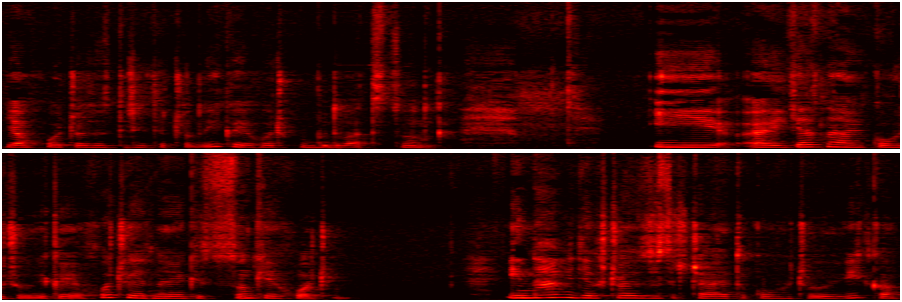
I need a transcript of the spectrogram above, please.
я хочу зустріти чоловіка, я хочу побудувати стосунки. І е, я знаю, якого чоловіка я хочу, я знаю, які стосунки я хочу. І навіть якщо я зустрічаю такого чоловіка,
